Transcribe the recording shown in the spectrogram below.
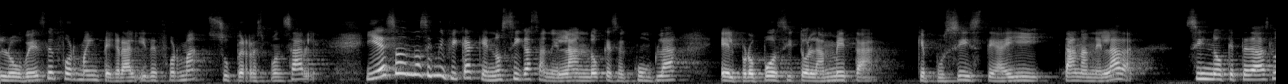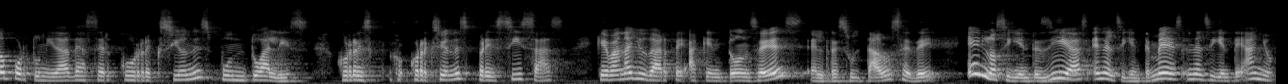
lo ves de forma integral y de forma súper responsable. Y eso no significa que no sigas anhelando que se cumpla el propósito, la meta que pusiste ahí tan anhelada, sino que te das la oportunidad de hacer correcciones puntuales, correcciones precisas que van a ayudarte a que entonces el resultado se dé en los siguientes días, en el siguiente mes, en el siguiente año.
